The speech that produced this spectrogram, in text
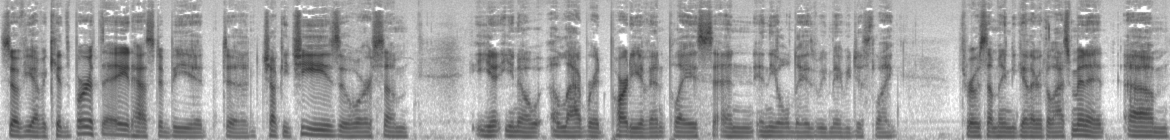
So if you have a kid's birthday, it has to be at uh, Chuck E. Cheese or some, you, you know, elaborate party event place. And in the old days, we maybe just like throw something together at the last minute. Um,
